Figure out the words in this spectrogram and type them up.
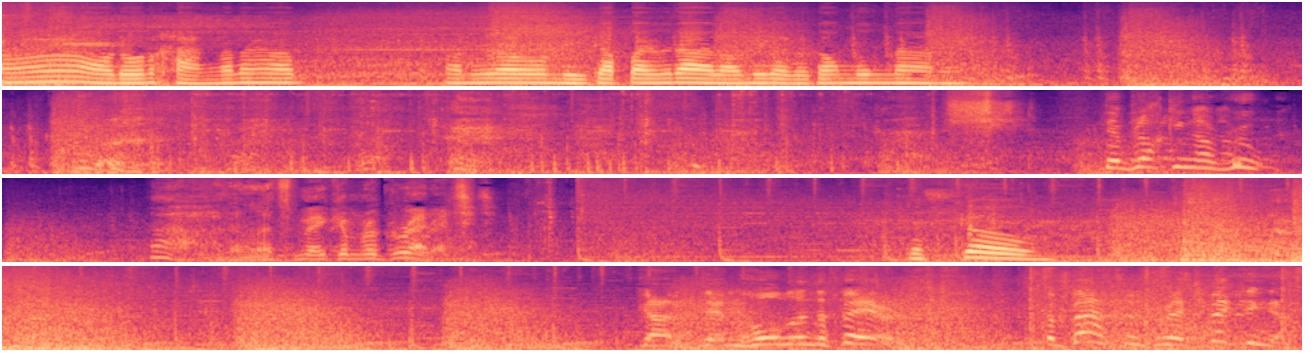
อ้าวโดนขังแล้วนะครับ ตอนนี้เราหนีกลับไปไม่ได้เรานี่เราจะต้องมุ่งหน้านะ They're blocking our route. Then let's make him regret it. let's go Goddamn Homeland Affairs! The bastards are expecting us!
